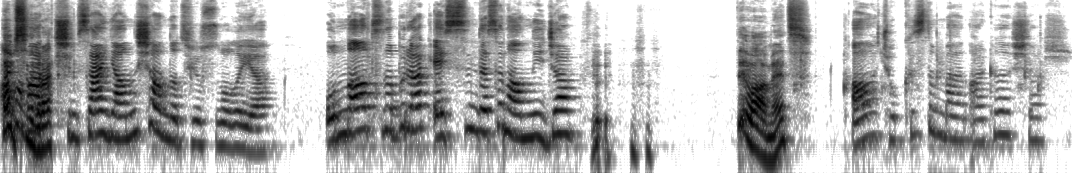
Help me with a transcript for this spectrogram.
Hepsini Ama bak bırak. şimdi sen yanlış anlatıyorsun olayı. Onun altına bırak essin desen anlayacağım. Devam et. Aa çok kızdım ben arkadaşlar.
